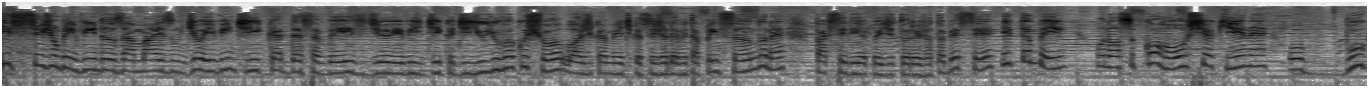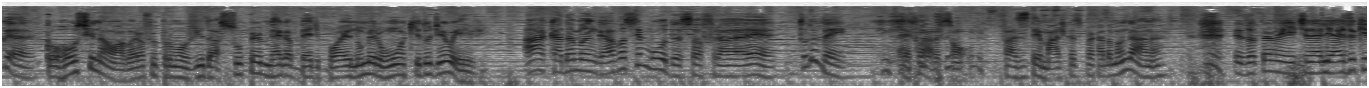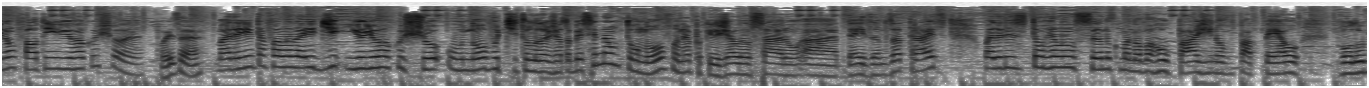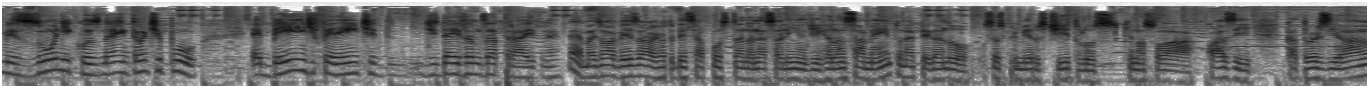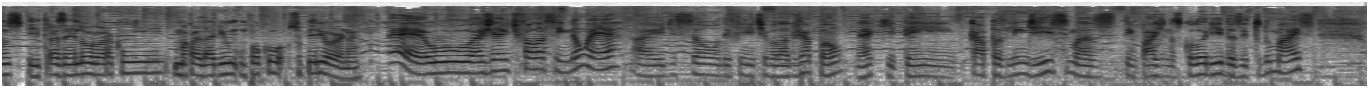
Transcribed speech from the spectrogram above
E sejam bem-vindos a mais um Joey Indica, dessa vez Joey Indica de Yu Yu Hakusho, logicamente que vocês já devem estar pensando, né? Parceria com a editora JBC e também o nosso co-host aqui, né? O Buga. Co-host não, agora eu fui promovido a Super Mega Bad Boy número 1 um aqui do J-Wave. Ah, cada mangá você muda sua frase. É, tudo bem. É claro, são frases temáticas para cada mangá, né? Exatamente, né? Aliás, o que não falta em Yu Yu Hakusho, né? Pois é. Mas a gente tá falando aí de Yu Yu Hakusho, o novo título da JBC, não tão novo, né? Porque eles já lançaram há 10 anos atrás, mas eles estão relançando com uma nova roupagem, novo papel, volumes únicos, né? Então, tipo, é bem diferente de 10 anos atrás, né? É, mais uma vez a JBC apostando nessa linha de relançamento, né? Pegando os seus primeiros títulos que lançou há quase 14 anos e trazendo agora com uma qualidade um pouco superior, né? É, o, a gente fala assim, não é a edição definitiva lá do Japão, né? Que tem capas lindíssimas, tem páginas coloridas e tudo mais.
